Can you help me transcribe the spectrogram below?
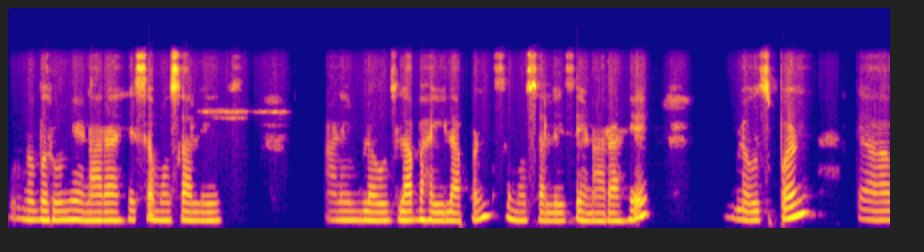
पूर्ण भरून येणार आहे समोसा लेस आणि ब्लाऊजला भाईला पण समोसा लेस येणार आहे. ब्लाऊज पण त्या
